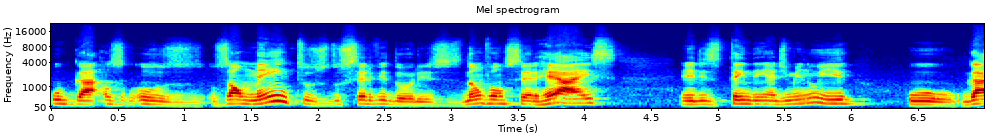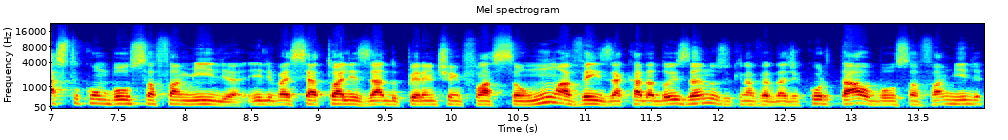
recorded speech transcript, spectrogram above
os, os, os aumentos dos servidores não vão ser reais, eles tendem a diminuir. O gasto com Bolsa Família ele vai ser atualizado perante a inflação uma vez a cada dois anos, o que na verdade é cortar o Bolsa Família,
